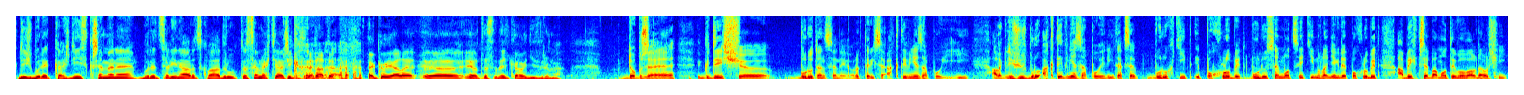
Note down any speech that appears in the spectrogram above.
když bude každý skřemené, bude celý národ z kvádru. To jsem nechtěl říkat, takový, ale jo, to se teďka hodí zrovna. Dobře, když eh, budu ten senior, který se aktivně zapojí, ale když už budu aktivně zapojený, tak se budu chtít i pochlubit. Budu se moci tímhle někde pochlubit, abych třeba motivoval další?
